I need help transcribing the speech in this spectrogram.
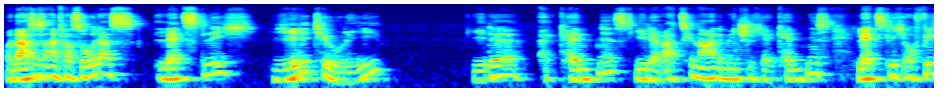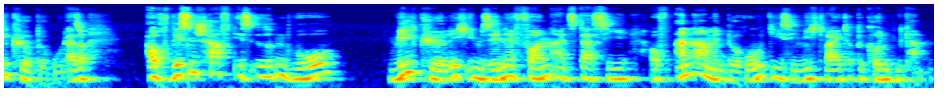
Und da ist es einfach so, dass letztlich jede Theorie, jede Erkenntnis, jede rationale menschliche Erkenntnis letztlich auf Willkür beruht. Also auch Wissenschaft ist irgendwo willkürlich im Sinne von, als dass sie auf Annahmen beruht, die sie nicht weiter begründen kann.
